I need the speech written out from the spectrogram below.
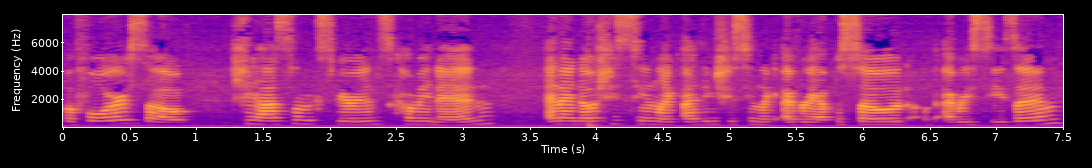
before. So she has some experience coming in, and I know she's seen like I think she's seen like every episode of every season,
